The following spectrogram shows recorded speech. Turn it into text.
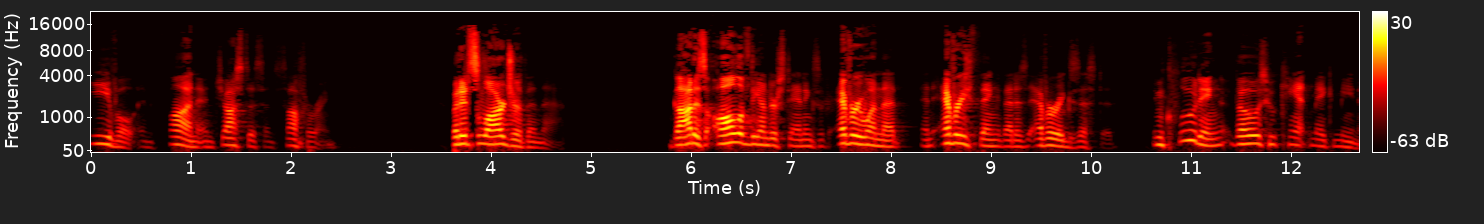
evil and fun and justice and suffering. But it's larger than that. God is all of the understandings of everyone that and everything that has ever existed, including those who can't make meaning.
